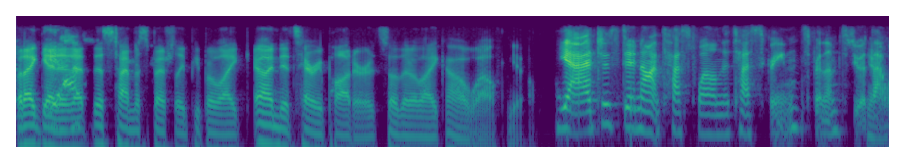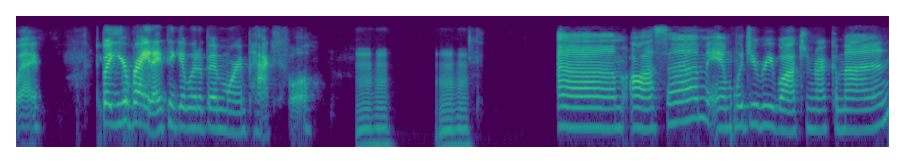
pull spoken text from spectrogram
but I get Yeah. it. At this time especially people are like oh, and it's Harry Potter, so they're like, oh well, you know. Yeah, it just did not test well in the test screens for them to do it Yeah. that way. But you're right. I think it would have been more impactful. Mm-hmm. Mm-hmm. Um, awesome. And would you rewatch and recommend?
